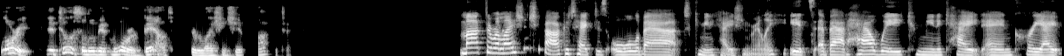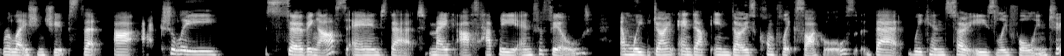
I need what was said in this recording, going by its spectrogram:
Lorrie, can you tell us a little bit more about the Relationship Architect? Mark, the relationship architect is all about communication, really. It's about how we communicate and create relationships that are actually serving us and that make us happy and fulfilled. And we don't end up in those conflict cycles that we can so easily fall into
